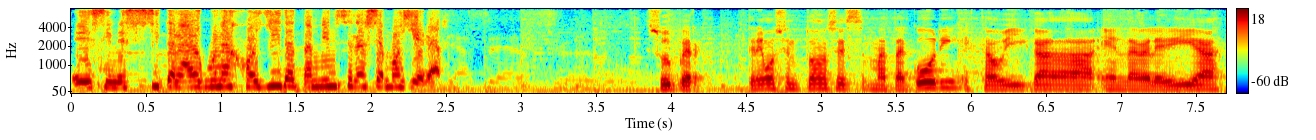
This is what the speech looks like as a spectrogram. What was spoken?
eh, si necesitan alguna joyita también se la hacemos llegar Súper, tenemos entonces Matacori, está ubicada en la galería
